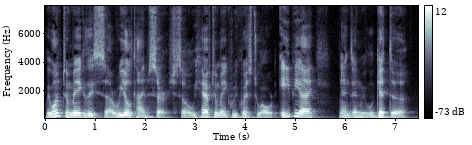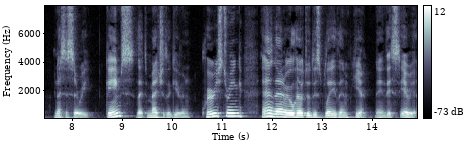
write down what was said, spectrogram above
we want to make this uh, real-time search. So we have to make request to our API, and then we will get the necessary games that match the given query string and then we will have to display them here in this area.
